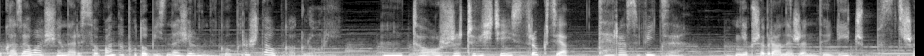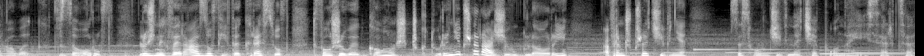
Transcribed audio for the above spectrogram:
ukazała się narysowana podobizna zielonego kryształka Glorii. Mm, To rzeczywiście instrukcja. Teraz widzę. Nieprzebrane rzędy liczb, strzałek, wzorów, luźnych wyrazów i wykresów tworzyły gąszcz, który nie przeraził Glorii, a wręcz przeciwnie, zesłał dziwne ciepło na jej serce.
